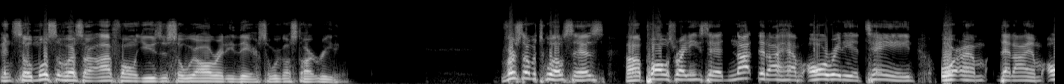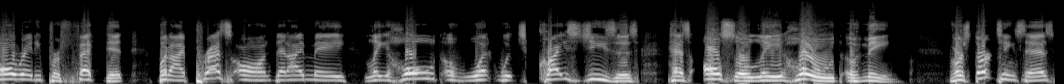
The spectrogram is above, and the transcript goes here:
And so most of us are iPhone users, so we're already there. So we're to start reading. Verse number 12 says, uh, Paul was writing, he said, Not that I have already attained or am, that I am already perfected, but I press on that I may lay hold of what which Christ Jesus has also laid hold of me. Verse 13 says,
